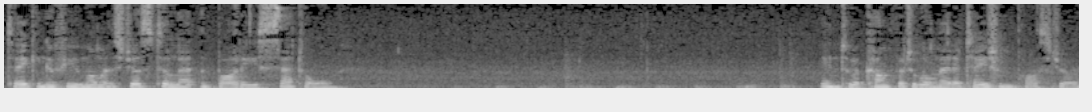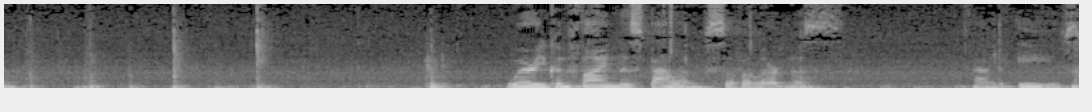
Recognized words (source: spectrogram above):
Taking a few moments just to let the body settle into a comfortable meditation posture. Where you can find this balance of alertness and ease.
